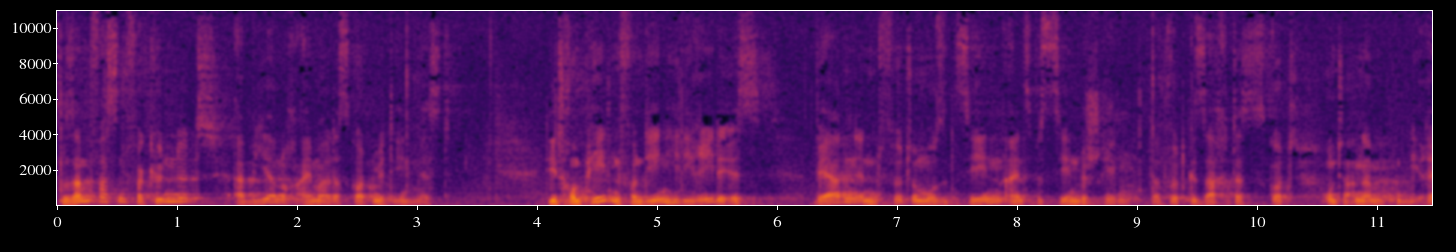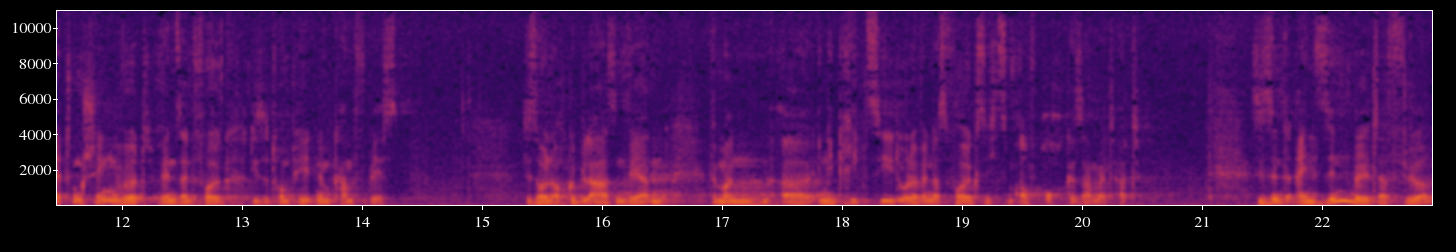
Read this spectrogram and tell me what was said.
Zusammenfassend verkündet Abia noch einmal, dass Gott mit ihnen ist. Die Trompeten, von denen hier die Rede ist, werden in 4. Mose 10, 1 bis 10 beschrieben. Dort wird gesagt, dass Gott unter anderem Rettung schenken wird, wenn sein Volk diese Trompeten im Kampf bläst. Sie sollen auch geblasen werden, wenn man äh, in den Krieg zieht oder wenn das Volk sich zum Aufbruch gesammelt hat. Sie sind ein Sinnbild dafür,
